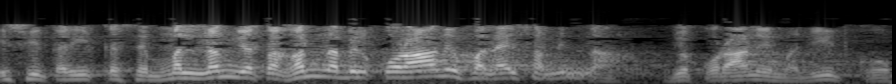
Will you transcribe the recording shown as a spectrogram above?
इसी तरीके से मल्लम यतगन बिल कुरान फलह समिन्ना जो कुरान मजीद को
